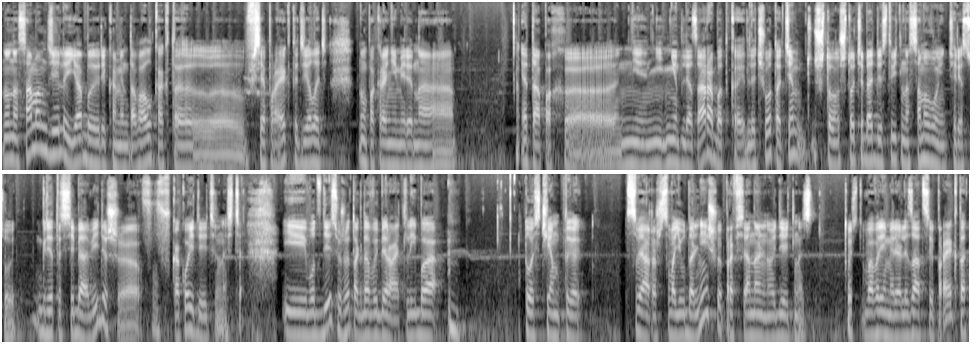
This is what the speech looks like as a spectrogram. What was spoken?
Но на самом деле я бы рекомендовал как-то э, все проекты делать, ну, по крайней мере, на этапах э, не, не, не для заработка и для чего-то, а тем, что, что тебя действительно самого интересует. Где ты себя видишь, э, в, в какой деятельности. И вот здесь уже тогда выбирать. Либо то, с чем ты свяжешь свою дальнейшую профессиональную деятельность, то есть во время реализации проекта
